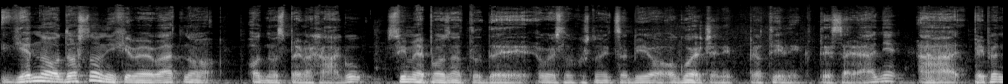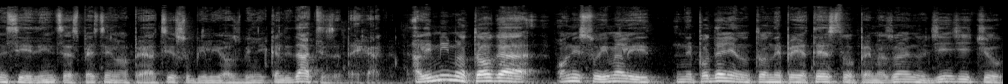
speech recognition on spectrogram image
Jedno od osnovnih je verovatno odnos prema Hagu. Svima je poznato da je Vojislav Koštunica bio ogorečeni protivnik te saradnje, a pripadnici jedinice specijalne operacije su bili ozbiljni kandidati za taj Hag. Ali mimo toga, oni su imali nepodeljeno to neprijateljstvo prema Zoranu Đinđiću,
